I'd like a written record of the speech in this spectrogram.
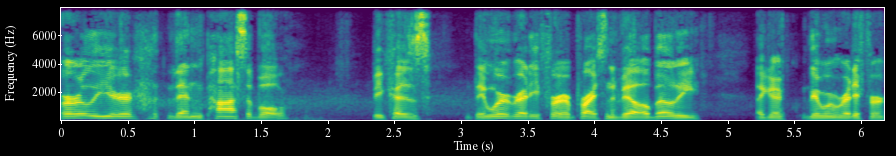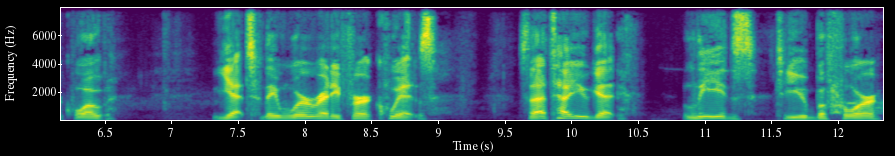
earlier than possible because they weren't ready for a price and availability. Like a, they weren't ready for a quote, yet they were ready for a quiz. So that's how you get leads to you before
